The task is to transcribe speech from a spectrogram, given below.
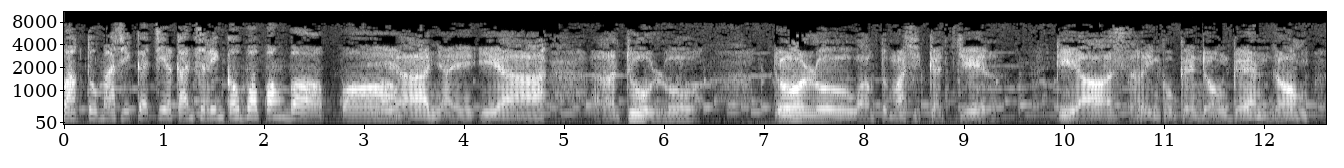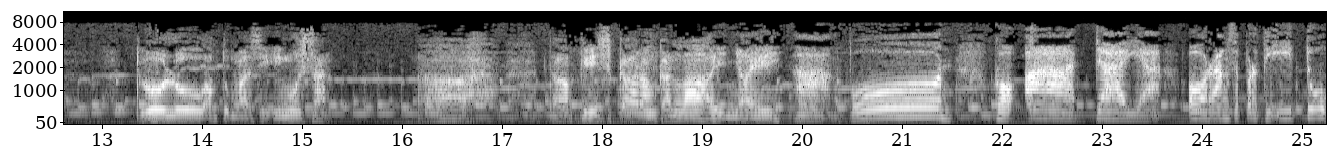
waktu masih kecil kan sering kau bopong-bopong. Iya, Nyai, iya. Uh, dulu, dulu waktu masih kecil, dia sering ku gendong-gendong. Dulu waktu masih ingusan. Ah, tapi sekarang kan lain, Nyai. Ampun, kok ada ya orang seperti itu?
